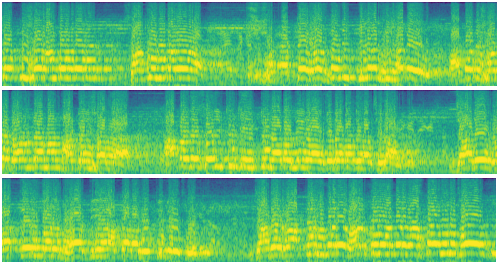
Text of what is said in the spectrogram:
চব্বিশের আন্দোলনের ছাত্র নেতারা একটা রাজনৈতিক পিলার হিসাবে আপনাদের সাথে দণ্ডায়মান থাকবে ইনশাল্লাহ আপনাদের শরীর চরিত্রকে একটু না বললেই নয় যেটা বলতে পারছিলাম যাদের রক্তের উপরে ভর দিয়ে আপনারা মুক্তি পেয়েছেন। যাদের রক্তের উপরে ভর দিয়ে আপনারা রাস্তায় নেমেছেন,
